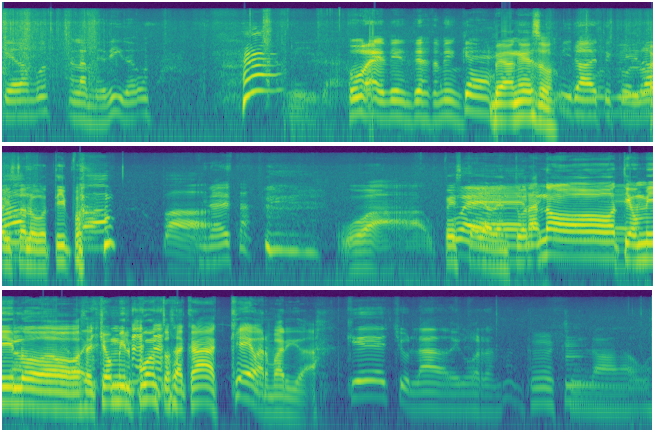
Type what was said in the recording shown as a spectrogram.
quedan, bo? A la medida, vos. Mira. Uy, bien, de también. ¿Qué? Vean eso. Mira este color. Ahí está el logotipo. Pa. Mira esta. Wow, pesca y aventura. No, tío Milo, se echó mil puntos acá. Qué barbaridad. Qué chulada de gorra, man. Qué chulada, güey.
